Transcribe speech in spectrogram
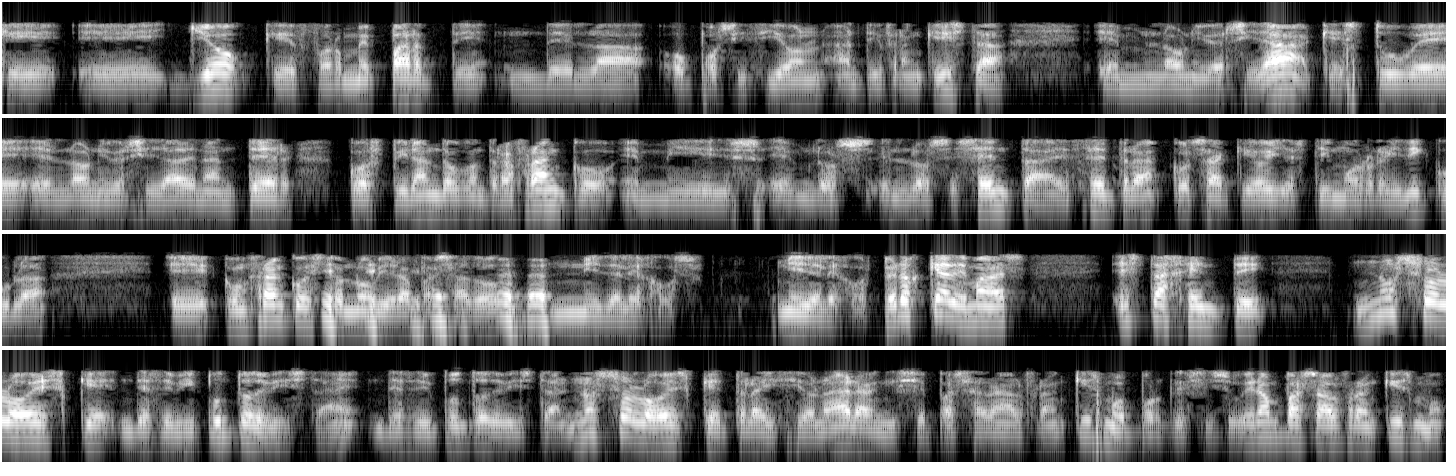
que eh, yo, que formé parte de la oposición antifranquista en la universidad, que estuve en la Universidad de Nanterre conspirando contra Franco en, mis, en, los, en los 60, etcétera, cosa que hoy estimo ridícula, con Franco esto no hubiera pasado ni de lejos, ni de lejos. Pero es que además, esta gente no solo es que, desde mi punto de vista, ¿eh? desde mi punto de vista, no solo es que traicionaran y se pasaran al franquismo, porque si se hubieran pasado al franquismo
